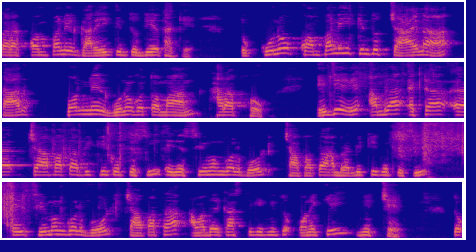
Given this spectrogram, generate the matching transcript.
তারা কোম্পানির গাড়েই কিন্তু দিয়ে থাকে। তো কোনো কোম্পানি কিন্তু চায় না তার পণ্যের গুণগত মান খারাপ হোক। এই যে আমরা একটা চা পাতা বিক্রি করতেছি, এই যে শ্রীমঙ্গল গোল্ড চা পাতা আমরা বিক্রি করতেছি, এই শ্রীমঙ্গল গোল্ড চা পাতা আমাদের কাছ থেকে কিন্তু অনেকেই নিচ্ছে। তো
